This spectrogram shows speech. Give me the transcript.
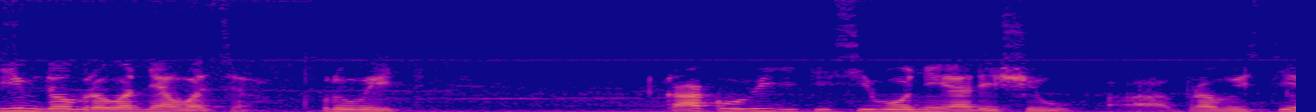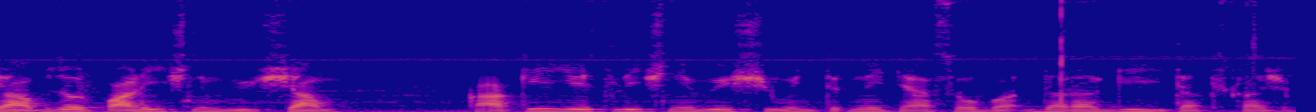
Всем доброго дня, Вася. Привет. Как вы видите, сегодня я решил а, провести обзор по личным вещам. Какие есть личные вещи в интернете, особо дорогие, так скажем.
